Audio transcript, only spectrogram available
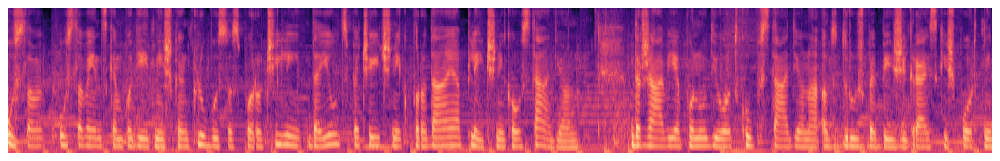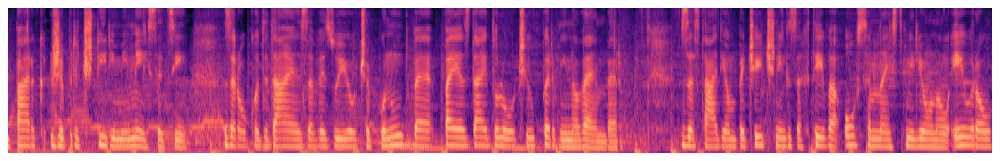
V, Slo v slovenskem podjetniškem klubu so sporočili, da Joc Pečečnik prodaja Plečnikov stadion. Državi je ponudil odkup stadiona od družbe Bežigrajski športni park že pred štirimi meseci. Za rok oddaje zavezujoče ponudbe pa je zdaj določil 1. november. Za stadion Pečečnik zahteva 18 milijonov evrov,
